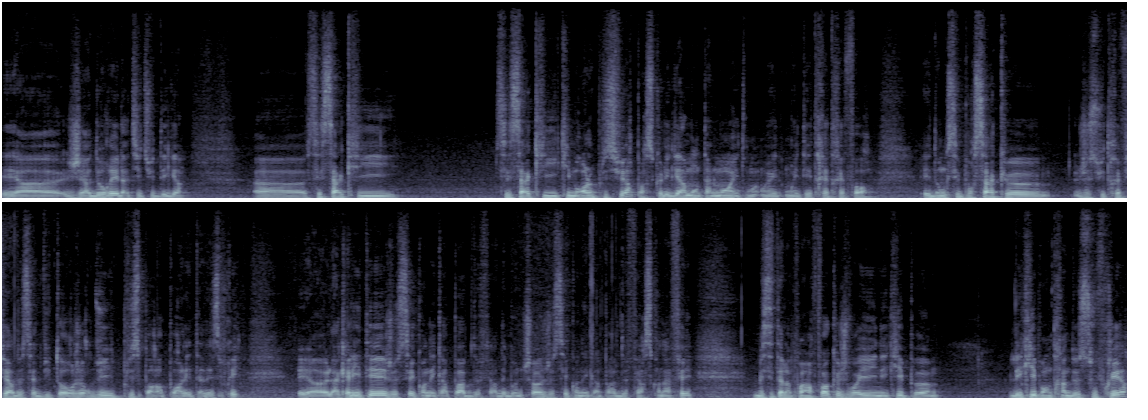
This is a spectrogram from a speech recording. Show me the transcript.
Et euh, j'ai adoré l'attitude des gars. Euh, c'est ça qui, c'est ça qui, me rend le plus fier parce que les gars mentalement ont, été très très forts. Et donc c'est pour ça que je suis très fier de cette victoire aujourd'hui, plus par rapport à l'état d'esprit. Et euh, la qualité, je sais qu'on est capable de faire des bonnes choses, je sais qu'on est capable de faire ce qu'on a fait. Mais c'était la première fois que je voyais une équipe, l'équipe en train de souffrir,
